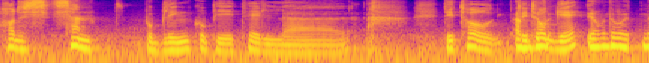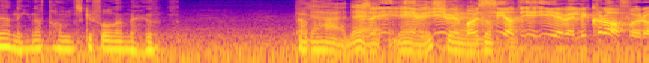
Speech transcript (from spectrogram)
Har du sendt på blindkopi til uh, Til, torg, til Toggi? Ja, men det var ikke meningen at han skulle få den mailen. Det her, det, Så er- jeg, det er ikke jeg vil bare godt si at jeg, jeg er veldig klar for å,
